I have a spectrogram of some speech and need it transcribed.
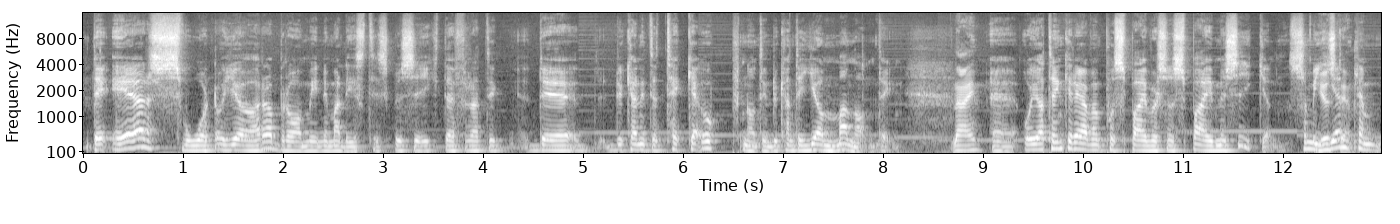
Det är svårt att göra bra minimalistisk musik därför att det, det, du kan inte täcka upp någonting, du kan inte gömma någonting. Nej, Eh, och jag tänker även på Spy vs Spy-musiken. Som Just det. egentligen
